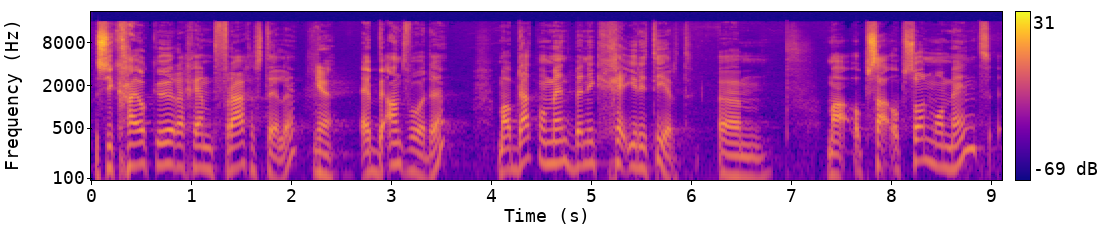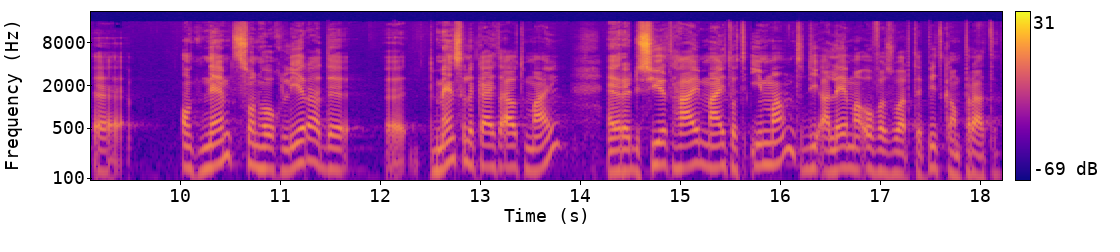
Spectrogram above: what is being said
Dus ik ga heel keurig hem vragen stellen en beantwoorden. Maar op dat moment ben ik geïrriteerd. Ehm, maar op, op zo'n moment eh, ontneemt zo'n hoogleraar de, de menselijkheid uit mij. En reduceert hij mij tot iemand die alleen maar over Zwarte Piet kan praten.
